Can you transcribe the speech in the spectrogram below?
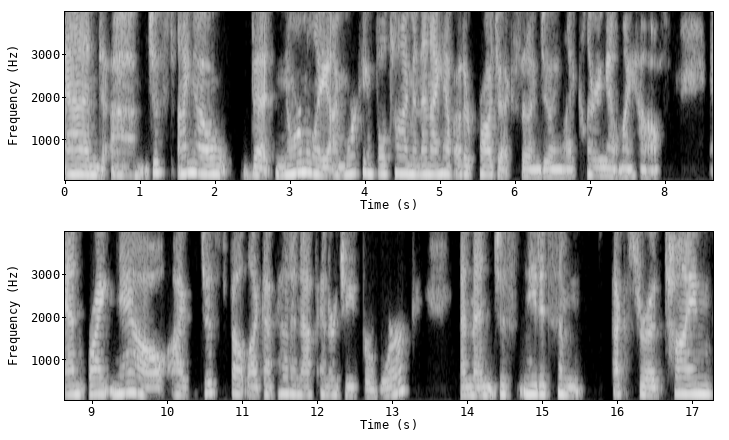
and um, just i know that normally i'm working full time and then i have other projects that i'm doing like clearing out my house and right now i've just felt like i've had enough energy for work and then just needed some extra time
